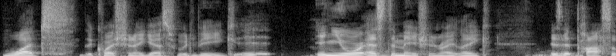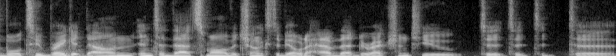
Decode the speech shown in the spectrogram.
what the question I guess would be in your estimation, right? Like, is it possible to break it down into that small of a chunks to be able to have that direction to to to to to,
